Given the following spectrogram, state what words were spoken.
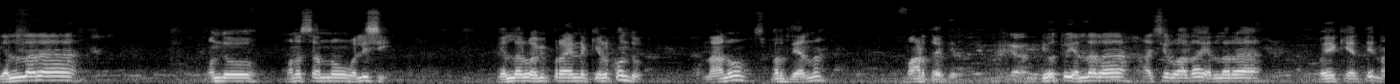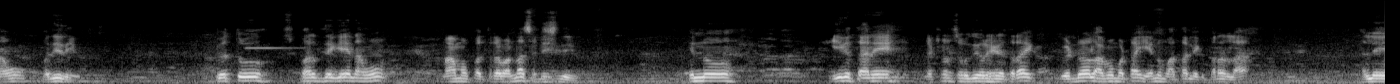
ಎಲ್ಲರ ಒಂದು ಮನಸ್ಸನ್ನು ಒಲಿಸಿ ಎಲ್ಲರೂ ಅಭಿಪ್ರಾಯನ ಕೇಳ್ಕೊಂಡು ನಾನು ಸ್ಪರ್ಧೆಯನ್ನು ಮಾಡ್ತಾ ಇದ್ದೀನಿ. ಇವತ್ತು ಎಲ್ಲರ ಆಶೀರ್ವಾದ, ಎಲ್ಲರ ಬಯಕೆಯಂತೆ ನಾವು ಬಂದಿದ್ದೀವಿ. ಇವತ್ತು ಸ್ಪರ್ಧೆಗೆ ನಾವು ನಾಮಪತ್ರವನ್ನು ಸಲ್ಲಿಸಿದ್ದೀವಿ. ಇನ್ನು ಈಗ ತಾನೇ ಲಕ್ಷ್ಮಣ್ ಸವದಿಯವರು ಹೇಳ್ತಾರೆ ವಿಡ್ರಾಲ್ ಆಗೋ ಮಟ್ಟ ಏನು ಮಾತಾಡ್ಲಿಕ್ಕೆ ಬರಲ್ಲ. ಅಲ್ಲಿ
